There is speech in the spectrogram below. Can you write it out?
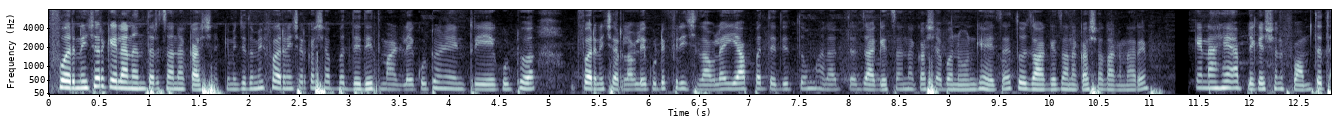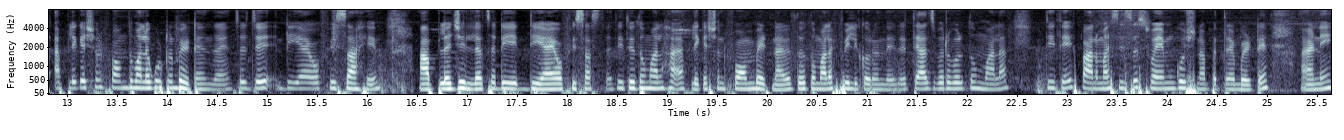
फर्निचर केल्यानंतरचा नकाशा की म्हणजे तुम्ही फर्निचर कशा पद्धतीत मांडलं आहे कुठून एंट्री आहे कुठं फर्निचर लावलं आहे कुठे फ्रीज लावलं आहे या पद्धतीत तुम्हाला त्या जागेचा नकाशा बनवून घ्यायचा आहे. तो जागेचा नकाशा लागणार आहे. सेकंड आहे ॲप्लिकेशन फॉर्म तर ॲप्लिकेशन फॉर्म तुम्हाला कुठून भेटेन जाईल तर जे डी आय ऑफिस आहे आपल्या जिल्ह्याचं डी डी आय ऑफिस असतं तिथे तुम्हाला हा ॲप्लिकेशन फॉर्म भेटणार आहे. तो तुम्हाला फिल करून द्यायचा त्याचबरोबर तुम्हाला तिथे फार्मसीचं स्वयं घोषणापत्र भेटेल. आणि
